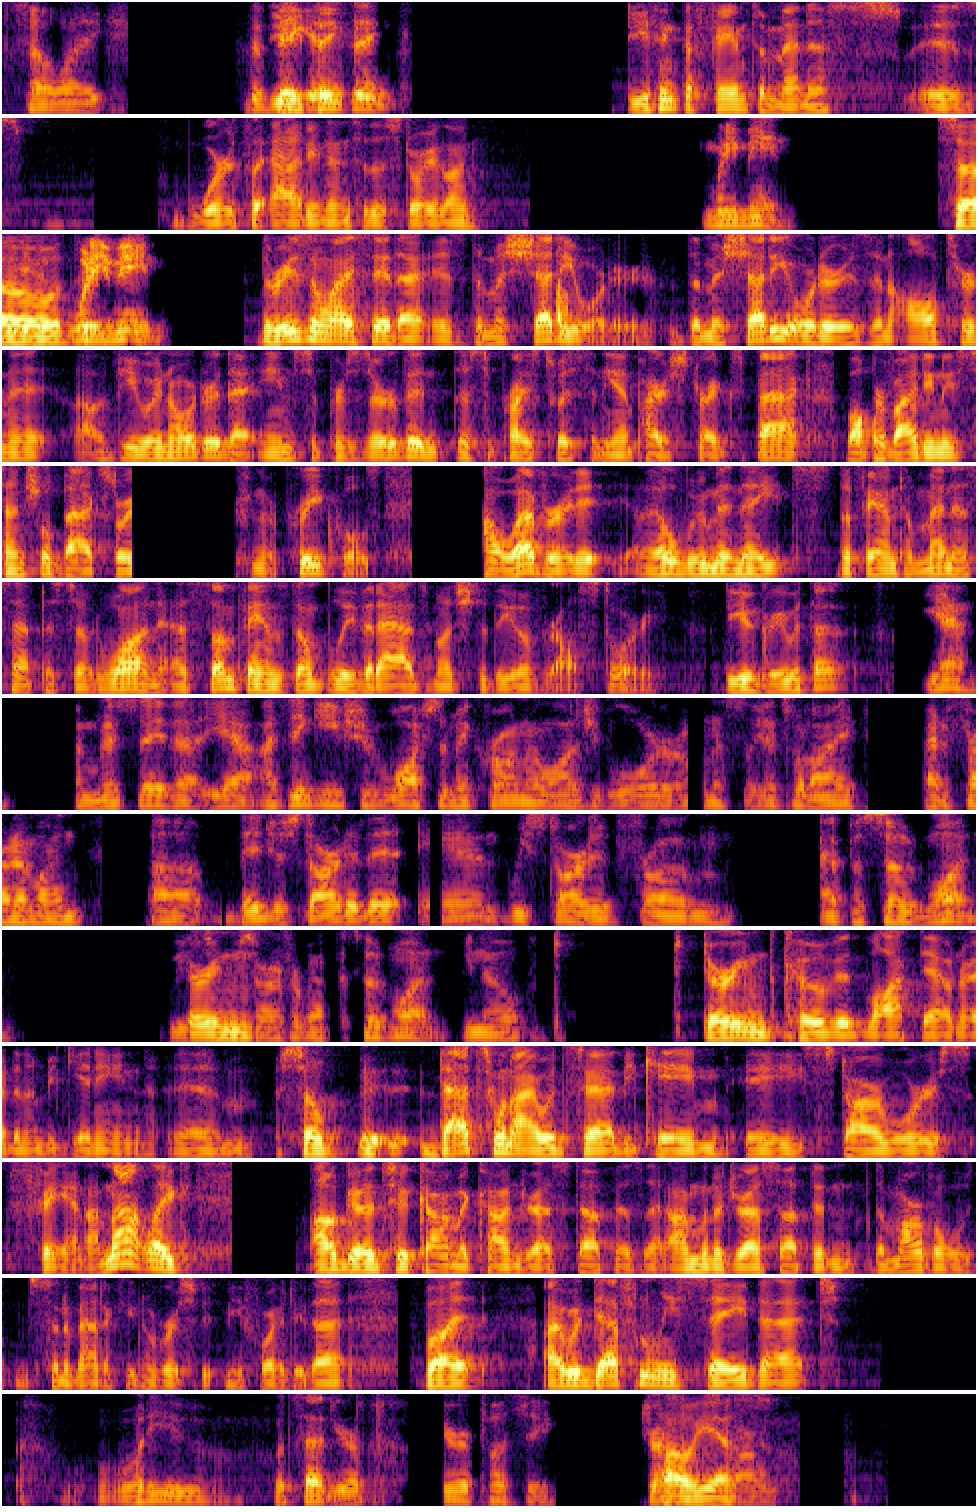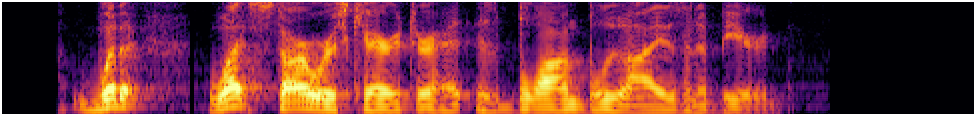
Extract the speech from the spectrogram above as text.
So like the Do you biggest think- thing. Do you think the Phantom Menace is worth adding into the storyline? What do you mean? So what do you mean? The reason why I say that is the machete order. The machete order is an alternate uh, viewing order that aims to preserve it, the surprise twist in The Empire Strikes Back while providing essential backstory from the prequels. However, it illuminates the Phantom Menace episode one, as some fans don't believe it adds much to the overall story. Do you agree with that? Yeah, I'm gonna say that. Yeah, I think you should watch them in chronological order. Honestly, that's what I. I had a friend of mine. Uh, they just started it, and we started from episode one. We, we started from episode one. You know, During COVID lockdown, right in the beginning, um, so uh, that's when I would say I became a Star Wars fan. I'm not like I'll go to Comic Con dressed up as that. I'm going to dress up in the Marvel Cinematic Universe before I do that. But I would definitely say that. What do you? What's that? you're a, you're a pussy. Oh yes. What what Star Wars character has blonde, blue eyes, and a beard?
